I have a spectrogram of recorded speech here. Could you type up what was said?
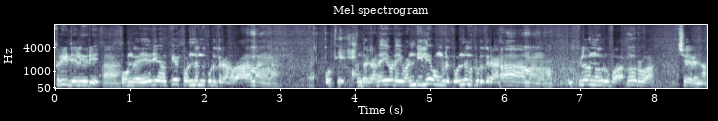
Free delivery. ஆ. உங்கள் ஏரியாவுக்கே கொண்டு வந்து கொடுக்குறாங்களா? ஆமாங்கண்ணா. ஓகே. இந்த கடையோட வண்டியிலே உங்களுக்கு கொண்டு வந்து கொடுக்குறாங்க. ஆ ஆமாங்கண்ணா. கிலோ நூறுரூபா. நூறுரூவா. சரிண்ணா.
